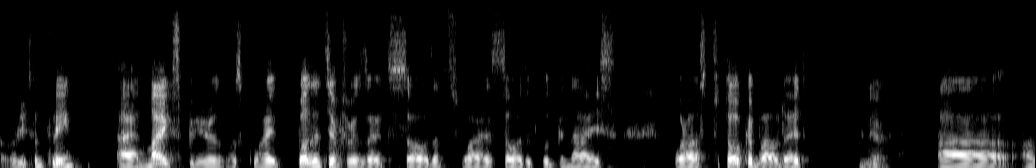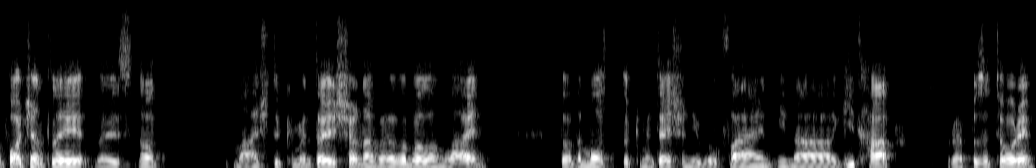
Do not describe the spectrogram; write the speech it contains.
recently, and my experience was quite positive with it. So that's why I thought it would be nice for us to talk about it. yeah. Uh, unfortunately, there is not much documentation available online. So the most documentation you will find in a GitHub repository.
